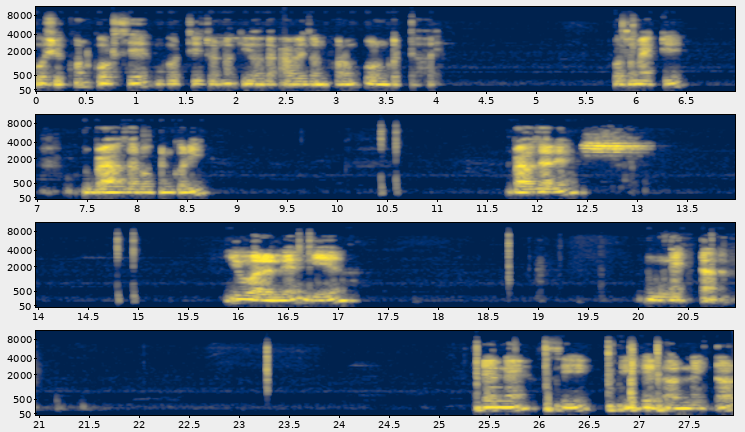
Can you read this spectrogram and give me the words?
প্রশিক্ষণ কোর্সে ভর্তির জন্য কীভাবে আবেদন ফর্ম পূরণ করতে হয়। প্রথমে একটি ব্রাউজার ওপেন করি। ব্রাউজারে ইউআরএল এ গিয়ে nectar N A C T A R nectar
